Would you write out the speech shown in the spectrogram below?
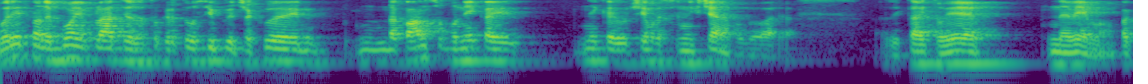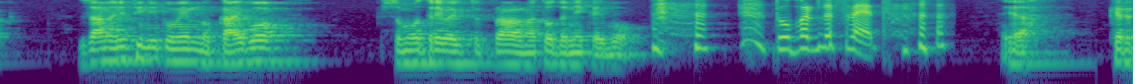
Verjetno ne bo inflacija, zato ker to vsi pričakujejo in na koncu bo nekaj, nekaj o čemer se nihče ne pogovarja. Zdaj, kaj to je, ne vem. Ampak za me niti ni pomembno, kaj bo, samo treba biti pripravljen na to, da nekaj bo. Dober na svet. ja. Ker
